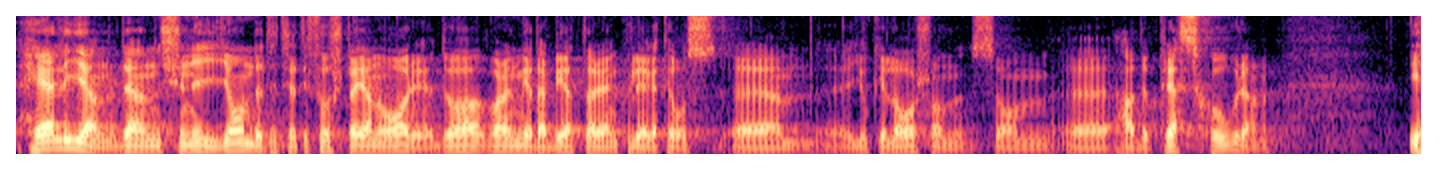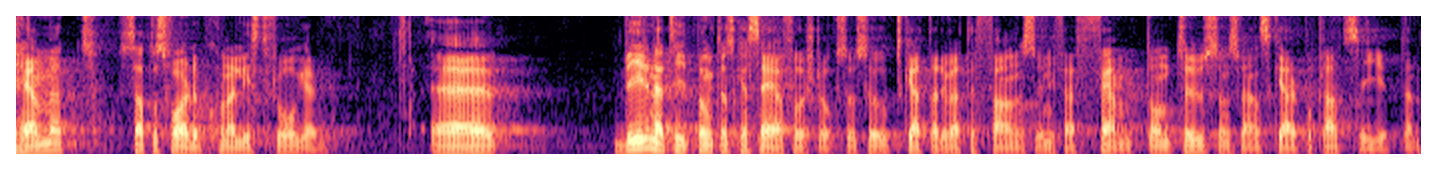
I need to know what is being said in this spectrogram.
Helgen den 29 till 31 januari, då var en medarbetare, en kollega till oss, eh, Jocke Larsson, som eh, hade pressjouren i hemmet, satt och svarade på journalistfrågor. Eh, vid den här tidpunkten, ska jag säga först också, så uppskattade vi att det fanns ungefär 15 000 svenskar på plats i Egypten.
